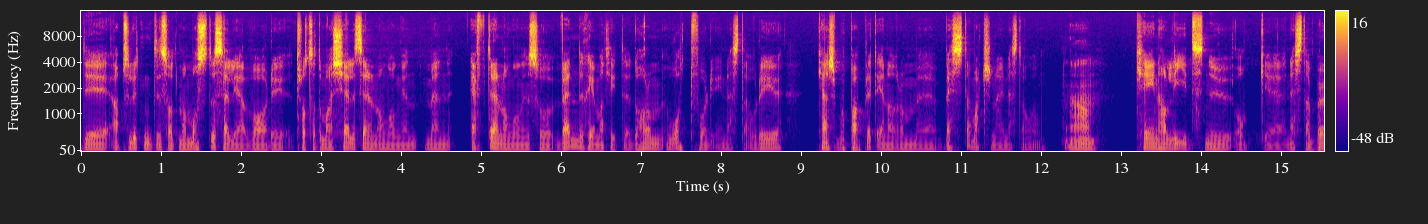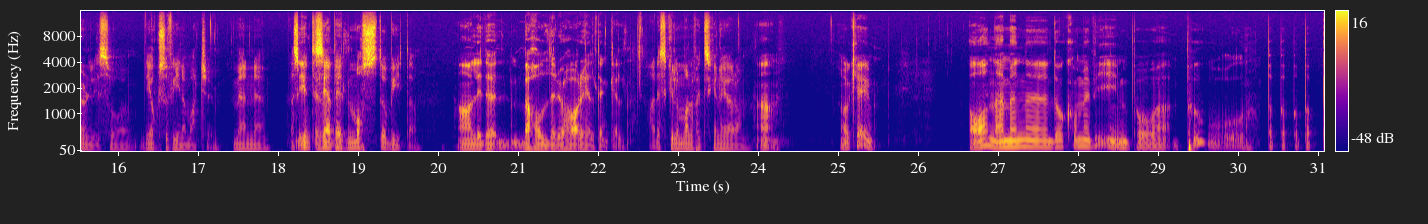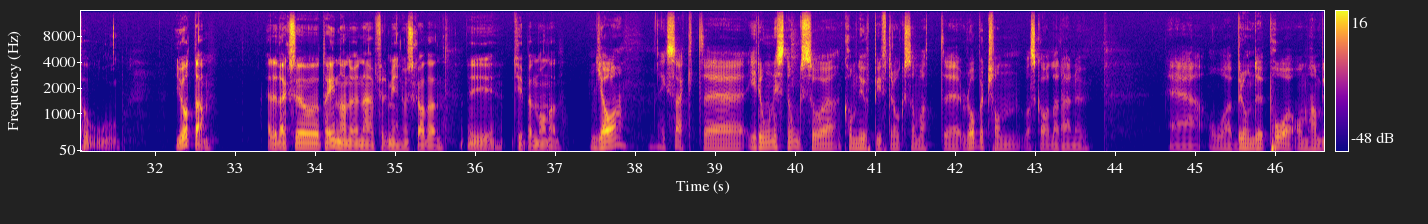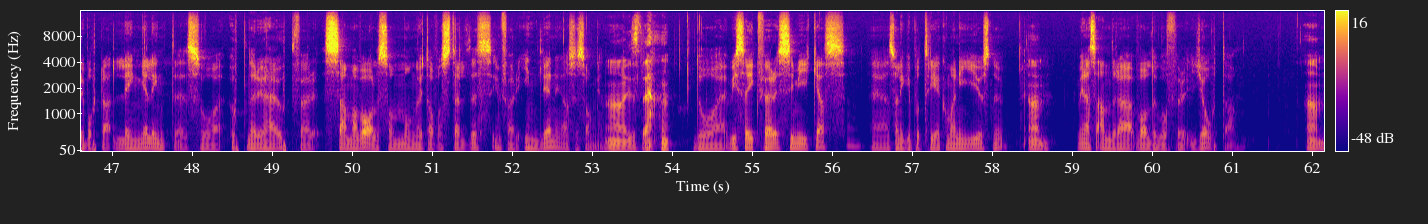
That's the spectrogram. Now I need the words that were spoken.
det är absolut inte så att man måste sälja Vardy trots att de har Chelsea den omgången. Men efter den omgången så vänder schemat lite. Då har de Watford i nästa och det är ju kanske på pappret en av de eh, bästa matcherna i nästa omgång. Ja. Kane har Leeds nu och eh, nästa Burnley så det är också fina matcher. Men eh, jag skulle Lite inte säga att det är ett måste att byta. ja, lite behåll det du har helt enkelt. Ja, det skulle man faktiskt kunna göra. Ja. Okej. Ja, nej men då kommer vi in på pool. Jota, är det dags att ta in honom nu när Firmino är skadad i typ en månad? Ja, exakt. Eh, ironiskt nog så kom det uppgifter också om att eh, Robertson var skadad här nu. Eh, och beroende på om han blir borta länge eller inte så öppnar det här upp för samma val som många av oss ställdes inför inledningen av säsongen. Ja, just det. Då eh, vissa gick för Simikas eh, som ligger på 3,9 just nu. Ja, Medan andra valde att gå för Jota. ja.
